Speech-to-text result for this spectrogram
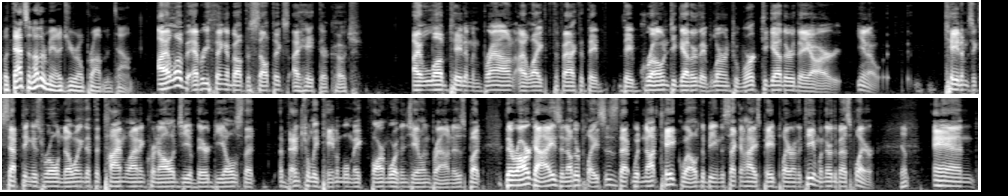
but that's another managerial problem in town. I love everything about the Celtics. I hate their coach. I love Tatum and Brown. I like the fact that they've they've grown together. They've learned to work together. They are, you know, Tatum's accepting his role, knowing that the timeline and chronology of their deals that eventually Tatum will make far more than Jaylen Brown is. But there are guys in other places that would not take well to being the second highest paid player on the team when they're the best player. Yep. And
